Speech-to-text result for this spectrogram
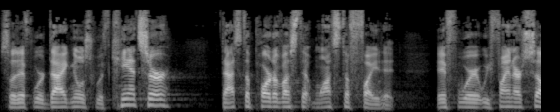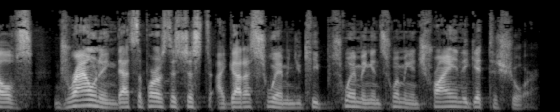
So that if we're diagnosed with cancer, that's the part of us that wants to fight it. If we're, we find ourselves drowning, that's the part of us that's just, I gotta swim, and you keep swimming and swimming and trying to get to shore.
